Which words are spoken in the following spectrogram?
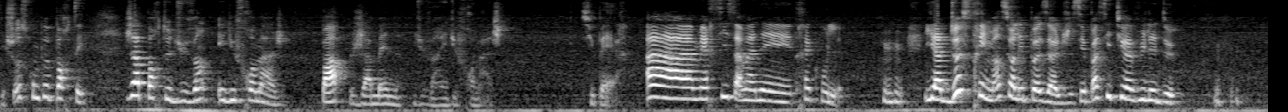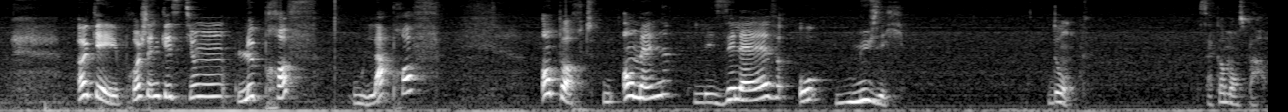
des choses qu'on peut porter. J'apporte du vin et du fromage. Pas j'amène du vin et du fromage. Super. Ah, merci Samané, très cool. Il y a deux streams hein, sur les puzzles. Je ne sais pas si tu as vu les deux. Ok, prochaine question. Le prof ou la prof emporte ou emmène les élèves au musée? Donc, ça commence par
